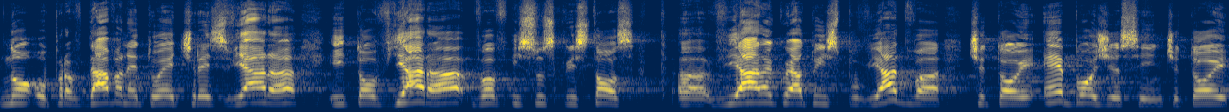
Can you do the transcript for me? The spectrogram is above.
Но оправдаването е чрез вяра и то вяра в Исус Христос вяра, която изповядва, че Той е Божия син, че Той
